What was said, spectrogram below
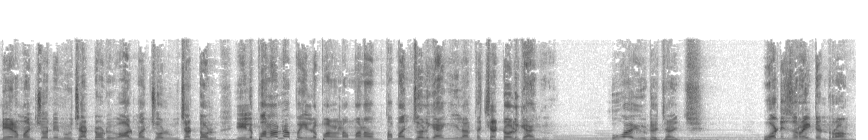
నేను మంచోడిని నువ్వు చెడ్డోడు వాళ్ళు మంచోళ్ళు నువ్వు చెడ్డోళ్ళు. వీళ్ళు పలానా వీళ్ళు పలానా. మనంతా మంచోళ్ళు గ్యాంగ్ వీళ్ళంతా చెడ్డోళ్ళు gang. Who are you to judge what is right and wrong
